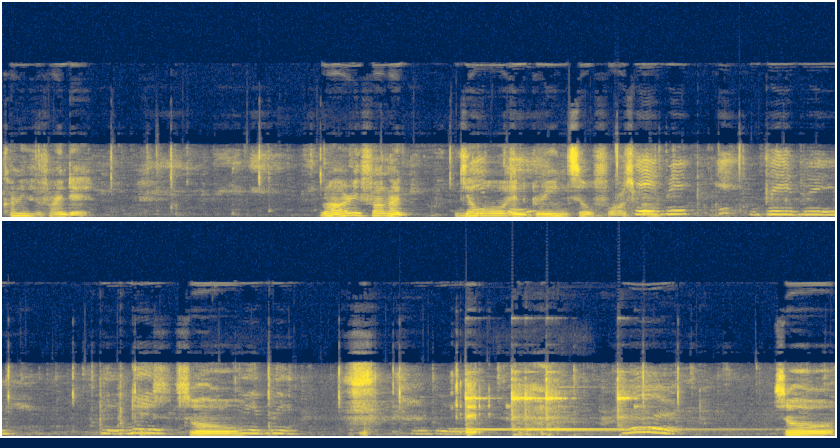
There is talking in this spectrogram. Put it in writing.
Can't even find it. Bro, I already found like yellow and green so far, bro. Baby, baby, Okay, so eh, so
